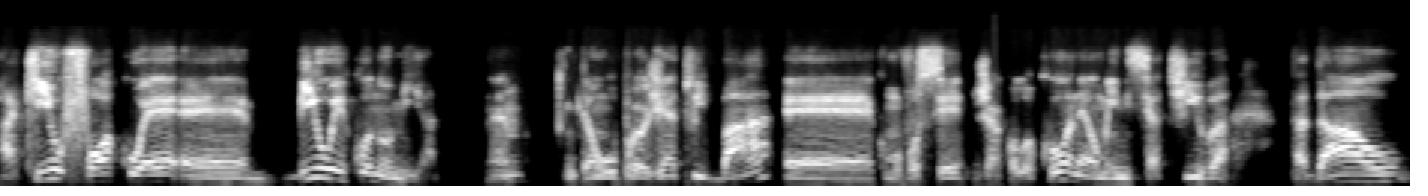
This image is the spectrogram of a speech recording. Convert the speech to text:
Aqui o foco é, é bioeconomia. Né? Então, o projeto IBA, é, como você já colocou, né, uma iniciativa da DAO,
